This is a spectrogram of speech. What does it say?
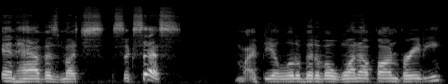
and have as much success? Might be a little bit of a one up on Brady.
